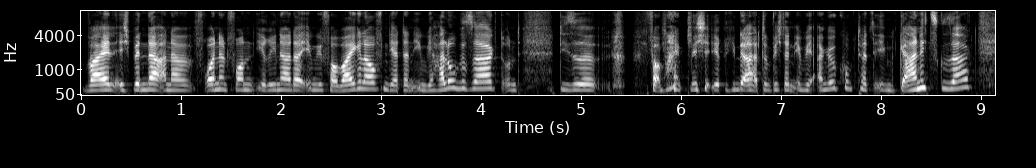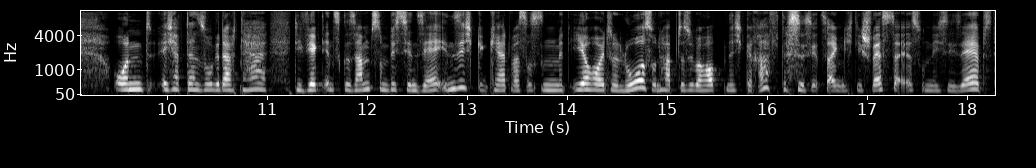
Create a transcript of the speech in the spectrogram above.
weil ich bin da an einer Freundin von Irina da irgendwie vorbeigelaufen, die hat dann irgendwie Hallo gesagt und diese vermeintliche Irina hatte mich dann irgendwie angeguckt, hat irgendwie gar nichts gesagt. Und ich habe dann so gedacht, na, die wirkt insgesamt so ein bisschen sehr in sich gekehrt, was ist denn mit ihr heute los? Und habe das überhaupt nicht gerafft, dass es jetzt eigentlich die Schwester ist und nicht sie selbst.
